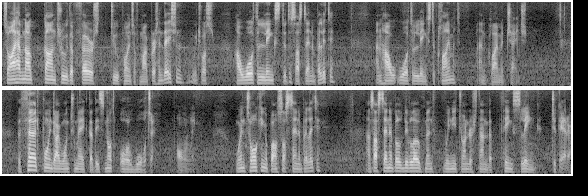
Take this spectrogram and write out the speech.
So I have now gone through the first two points of my presentation, which was how water links to the sustainability and how water links to climate and climate change. The third point I want to make that it's not all water only. When talking about sustainability and sustainable development, we need to understand that things link together.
